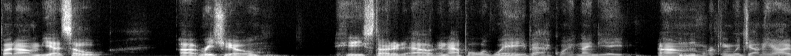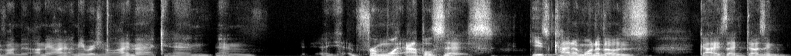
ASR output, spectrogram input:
But um, yeah. So uh, Riccio, he started out in Apple way back when '98 um, mm-hmm. working with Jony Ive on the on the on the original iMac, and and from what Apple says, he's kind of one of those guys that doesn't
